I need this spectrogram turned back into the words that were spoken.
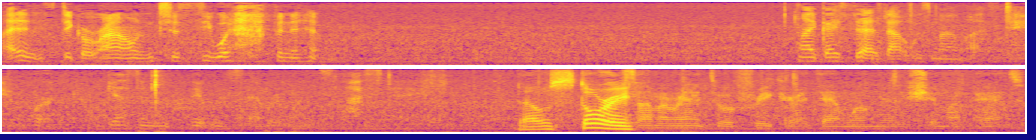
I didn't stick around to see what happened to him. Like I said, that was my last day of work. I'm guessing it was everyone's last day. That was story. Last time I ran into a freaker, I damn well nearly shit my pants.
